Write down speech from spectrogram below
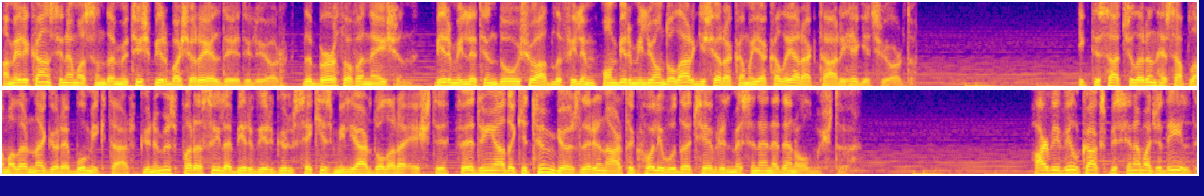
Amerikan sinemasında müthiş bir başarı elde ediliyor. The Birth of a Nation, Bir Milletin Doğuşu adlı film 11 milyon dolar gişe rakamı yakalayarak tarihe geçiyordu. İktisatçıların hesaplamalarına göre bu miktar günümüz parasıyla 1,8 milyar dolara eşti ve dünyadaki tüm gözlerin artık Hollywood'a çevrilmesine neden olmuştu. Harvey Wilcox bir sinemacı değildi.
